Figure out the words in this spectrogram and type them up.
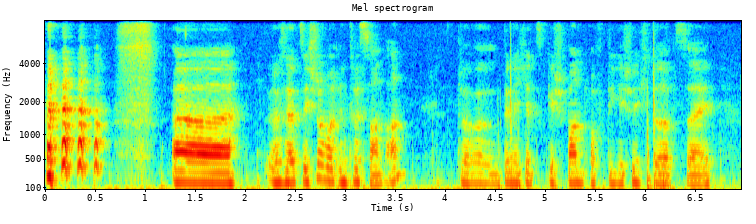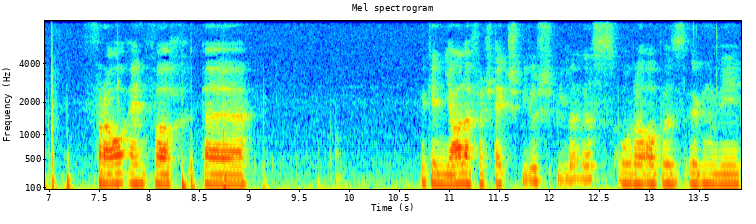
Äh, das hört sich schon mal interessant an. Da bin ich jetzt gespannt auf die Geschichte, ob seine Frau einfach äh, ein genialer Versteckspielspieler ist oder ob es irgendwie,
